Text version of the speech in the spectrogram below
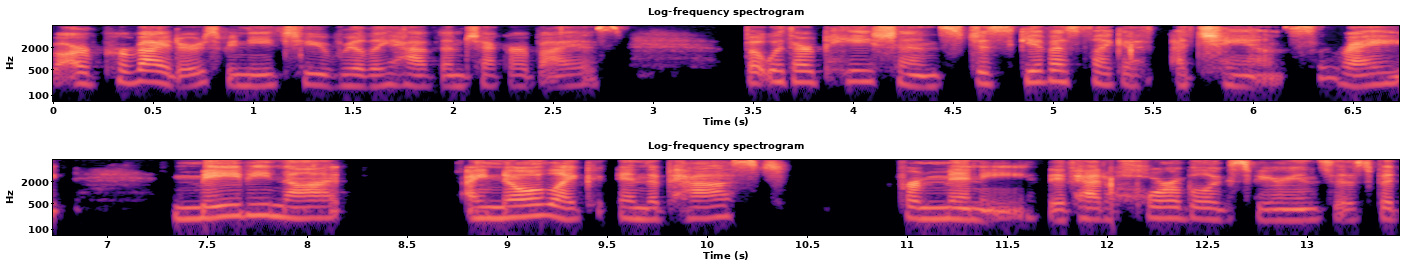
our providers we need to really have them check our bias. But with our patients just give us like a, a chance right? Maybe not i know like in the past for many they've had horrible experiences but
